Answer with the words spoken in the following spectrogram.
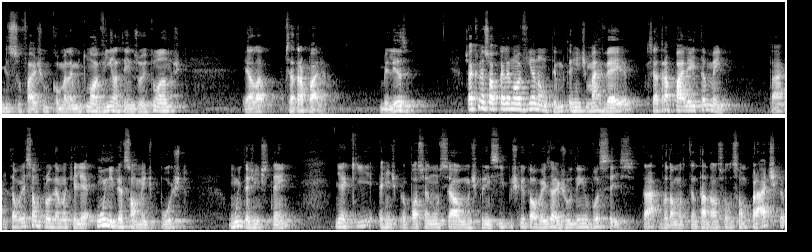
Isso faz com que, como ela é muito novinha, ela tem 18 anos, ela se atrapalha. Beleza? Só que não é só porque ela é novinha, não. Tem muita gente mais velha que se atrapalha aí também. Tá? Então, esse é um problema que ele é universalmente posto. Muita gente tem. E aqui a gente, eu posso anunciar alguns princípios que talvez ajudem vocês, tá? Vou dar uma, tentar dar uma solução prática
